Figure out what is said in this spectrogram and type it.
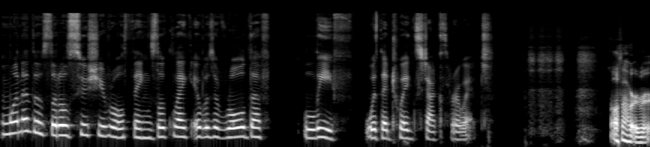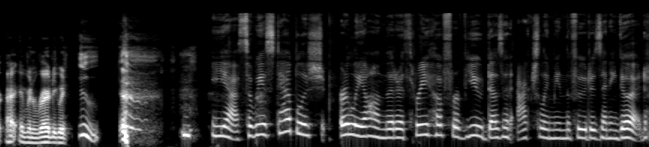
one of those little sushi roll things looked like it was a rolled up leaf with a twig stuck through it. I love how even Rarity went. Yeah, so we establish early on that a three hoof review doesn't actually mean the food is any good.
